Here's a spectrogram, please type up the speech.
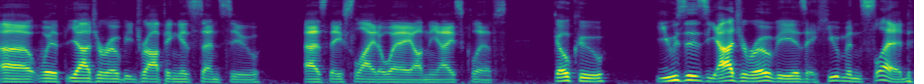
Uh, with Yajirobe dropping his senzu as they slide away on the ice cliffs. Goku uses Yajirobe as a human sled,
